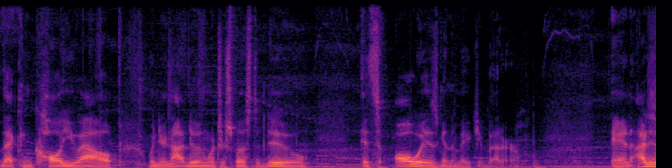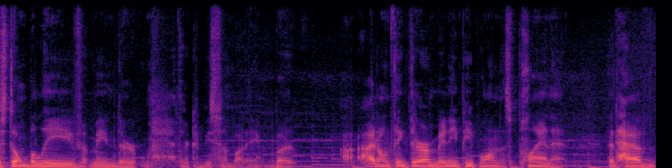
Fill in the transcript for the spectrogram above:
that can call you out when you're not doing what you're supposed to do, it's always gonna make you better. And I just don't believe, I mean, there, there could be somebody, but I don't think there are many people on this planet that have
